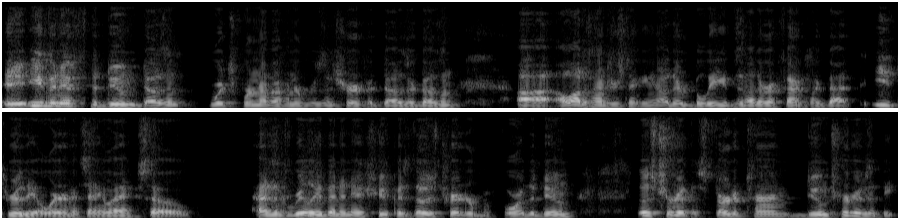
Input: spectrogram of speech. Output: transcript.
even if the Doom doesn't, which we're not 100% sure if it does or doesn't, uh, a lot of times you're taking other bleeds and other effects like that to eat through the awareness anyway. So hasn't really been an issue because those trigger before the Doom. Those trigger at the start of turn. Doom triggers at the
